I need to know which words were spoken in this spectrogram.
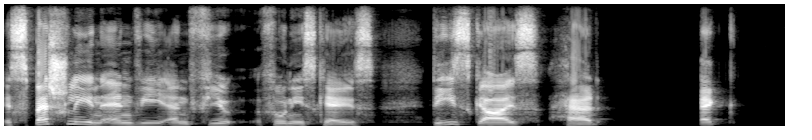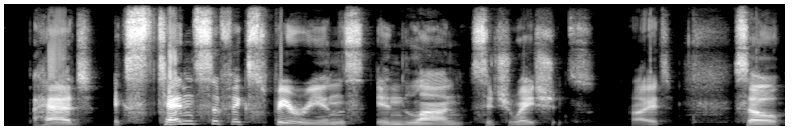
especially in envy and Fu- funi's case these guys had ec- had extensive experience in lan situations right so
